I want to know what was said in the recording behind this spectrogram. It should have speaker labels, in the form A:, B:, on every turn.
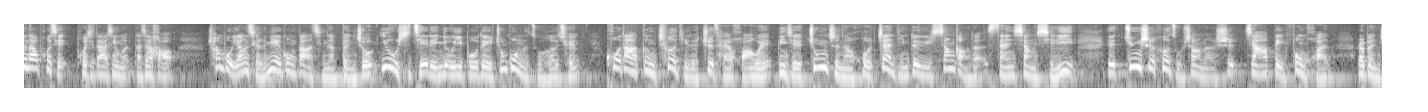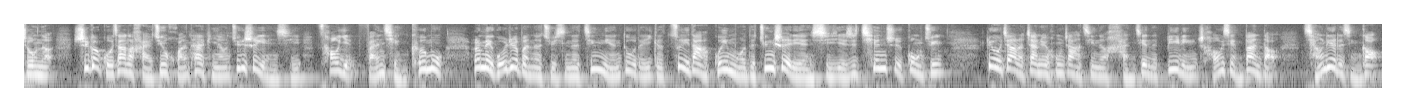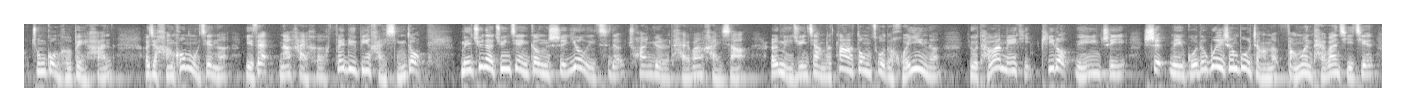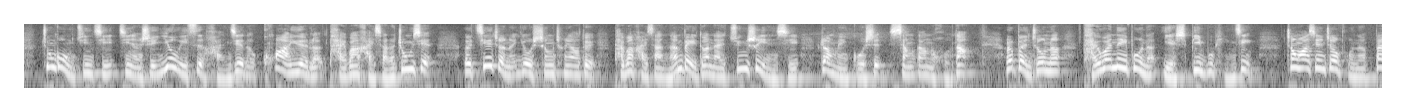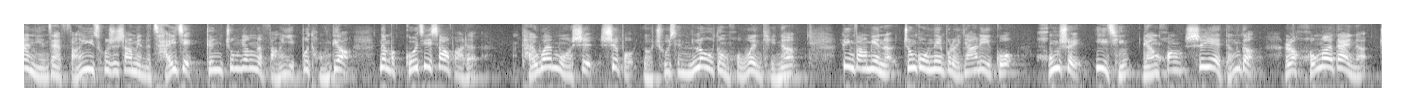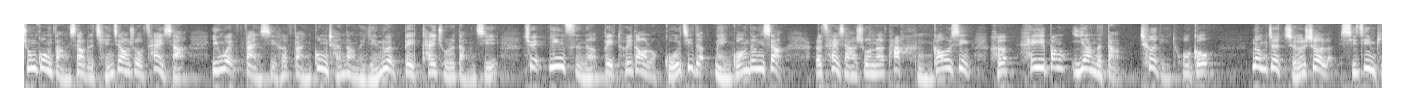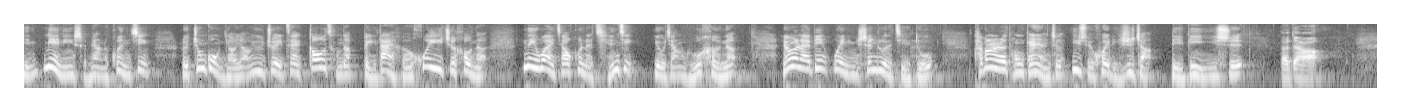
A: 重大破解，破解大新闻。大家好，川普扬起了灭共大旗呢，本周又是接连又一波对中共的组合拳，扩大更彻底的制裁华为，并且终止呢或暂停对于香港的三项协议。也军事贺阻上呢是加倍奉还。而本周呢，十个国家的海军环太平洋军事演习操演反潜科目，而美国、日本呢举行了今年度的一个最大规模的军事演习，也是牵制共军。六架的战略轰炸机呢，罕见的逼临朝鲜半岛，强烈的警告中共和北韩，而且航空母舰呢，也在南海和菲律宾海行动。美军的军舰更是又一次的穿越了台湾海峡。而美军这样的大动作的回应呢，有台湾媒体披露，原因之一是美国的卫生部长呢访问台湾期间，中共军机竟然是又一次罕见的跨越了台湾海峡的中线，而接着呢又声称要对台湾海峡南北端来军事演习，让美国是相当的火大。而本周呢，台湾内部呢也是并不平静。彰化县政府呢，半年在防疫措施上面的裁剪跟中央的防疫不同调。那么国际效法的台湾模式是否有出现漏洞或问题呢？另一方面呢，中共内部的压力锅、洪水、疫情、粮荒、失业等等。而红二代呢，中共党校的前教授蔡霞，因为反习和反共产党的言论被开除了党籍，却因此呢被推到了国际的镁光灯下。而蔡霞说呢，他很高兴和黑帮一样的党彻底脱钩。那么这折射了习近平面临什么样的困境？而中共摇摇欲坠，在高层的北戴河会议之后呢，内外交困的前景又将如何呢？两位来宾为您深入的解读。台湾儿童感染症医学会理事长李斌医师，
B: 大家好；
